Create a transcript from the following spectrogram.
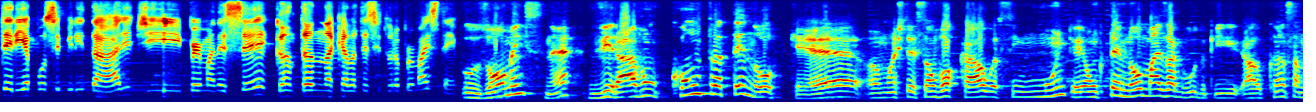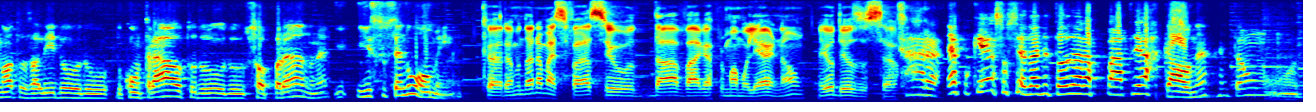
teria a possibilidade de permanecer cantando naquela tessitura por mais tempo. Os homens, né, viravam contratenor, que é uma extensão vocal assim muito, é um tenor mais agudo que alcança notas ali do, do, do contralto, do, do, soprano, né? Isso sendo homem, né? Caramba, não era mais fácil dar a vaga para uma mulher, não? Meu Deus do céu. Cara, é porque a sociedade toda era patriarcal, né? Então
